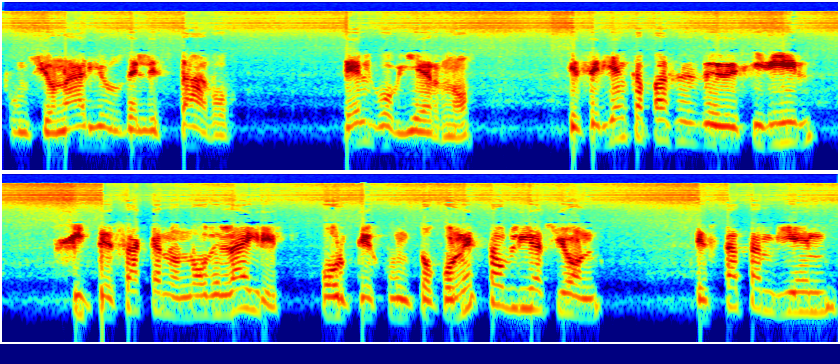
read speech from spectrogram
funcionarios del Estado, del gobierno, que serían capaces de decidir si te sacan o no del aire. Porque junto con esta obligación está también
